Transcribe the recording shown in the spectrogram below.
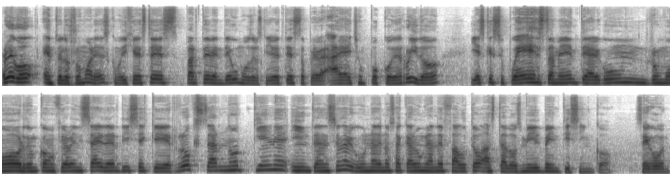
Luego, entre los rumores, como dije, este es parte de vende humos de los que yo detesto, pero ha hecho un poco de ruido y es que supuestamente algún rumor de un confiable insider dice que Rockstar no tiene intención alguna de no sacar un grande Auto hasta 2025, según.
